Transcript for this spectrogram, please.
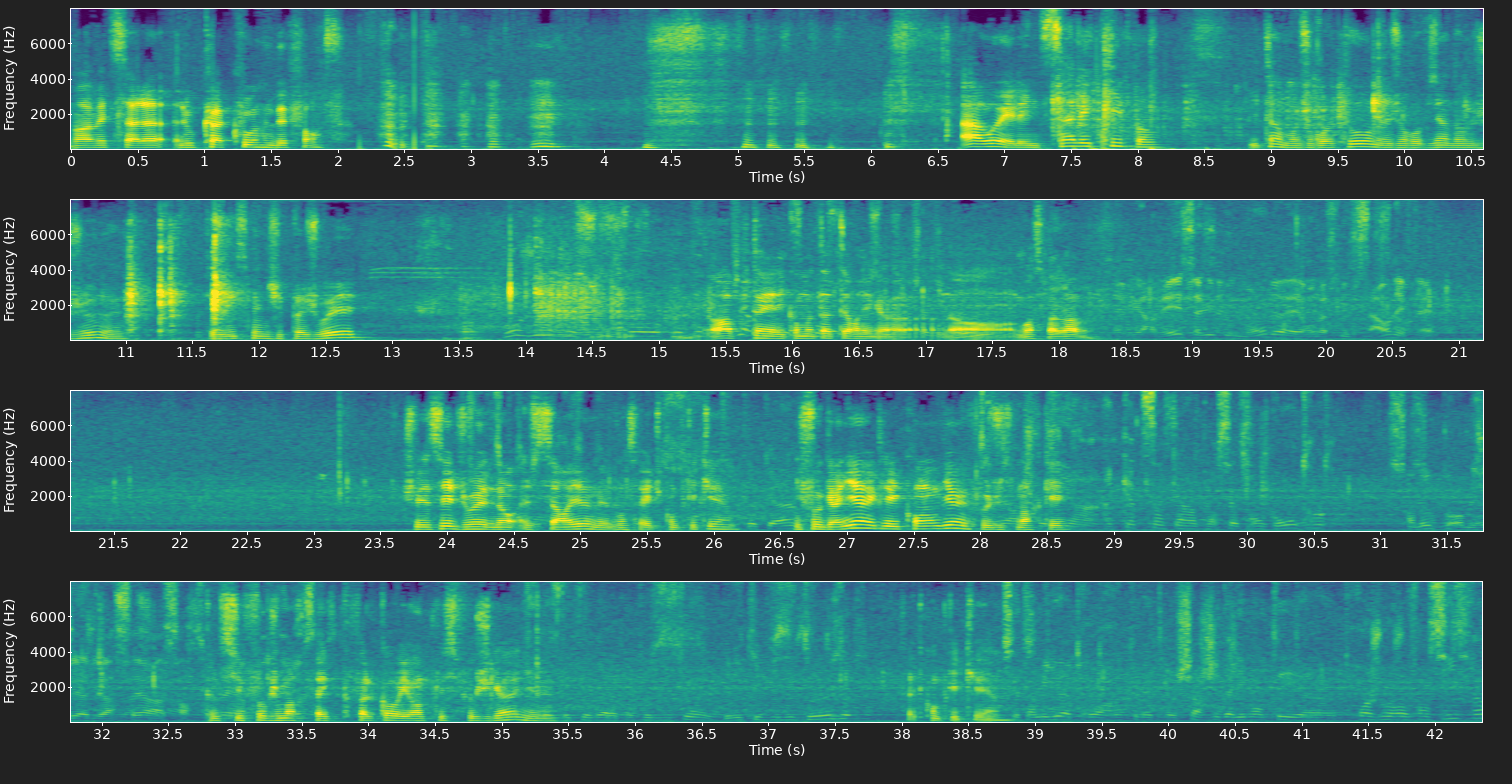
On va mettre ça là, Lukaku en défense. Ah ouais, elle a une sale équipe. Hein. Putain, moi je retourne, je reviens dans le jeu. Ça fait une semaine que j'ai pas joué. Oh putain, il y a les commentateurs, les gars. Non, bon, c'est pas grave. Je vais essayer de jouer non, sérieux, mais bon, ça va être compliqué. Hein. Il faut gagner avec les Colombiens, il faut juste marquer. Comme s'il faut que je marque avec Falcao et en plus il faut que je gagne. Ça va être compliqué. Hein. C'est un milieu à 3 hein, qui va être chargé d'alimenter euh, 3 joueurs offensifs.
